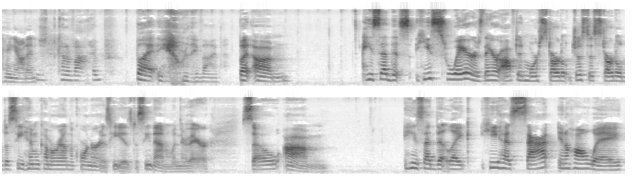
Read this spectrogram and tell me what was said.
hang out in. Just kind of vibe. But yeah, where they vibe. But um he said that he swears they are often more startled just as startled to see him come around the corner as he is to see them when they're there. So, um he said that like he has sat in a hallway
